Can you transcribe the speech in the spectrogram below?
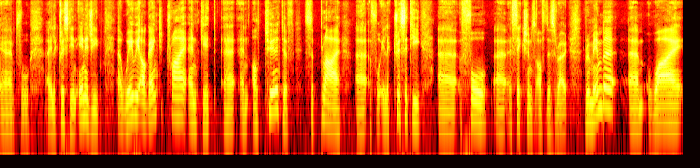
uh, for electricity and energy, uh, where we are going to try and get uh, an alternative supply uh, for electricity uh, for sections of this road. Remember um, why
